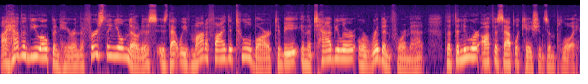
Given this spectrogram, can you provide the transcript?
I have a view open here and the first thing you'll notice is that we've modified the toolbar to be in the tabular or ribbon format that the newer Office applications employ.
